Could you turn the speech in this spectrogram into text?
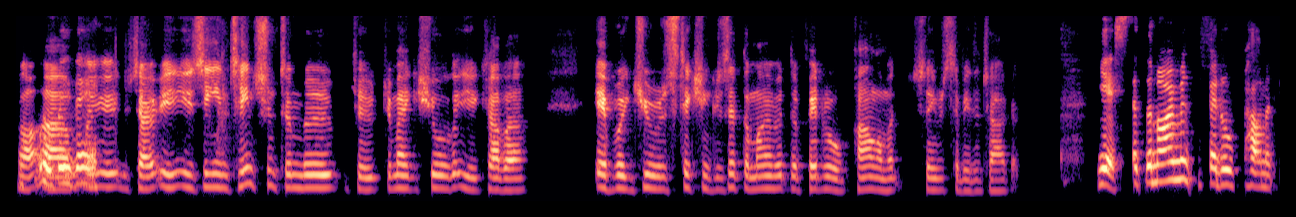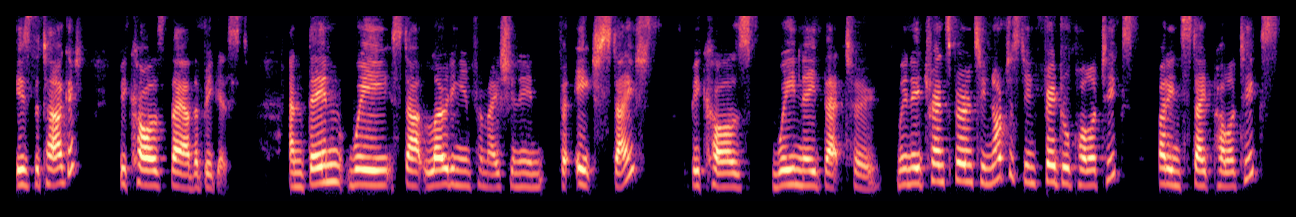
Well, will be uh, there. So is the intention to move to, to make sure that you cover every jurisdiction? Because at the moment, the federal parliament seems to be the target. Yes, at the moment, the federal parliament is the target because they are the biggest. And then we start loading information in for each state because we need that too. We need transparency, not just in federal politics, but in state politics.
